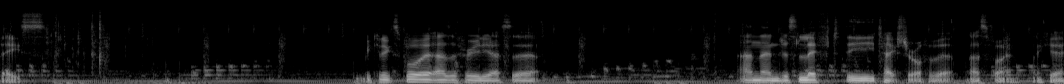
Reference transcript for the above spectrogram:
face. We could export it as a 3D asset and then just lift the texture off of it. That's fine. Okay.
